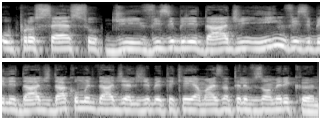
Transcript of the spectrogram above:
o processo de visibilidade e invisibilidade da comunidade LGBTQIA+, na televisão americana.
